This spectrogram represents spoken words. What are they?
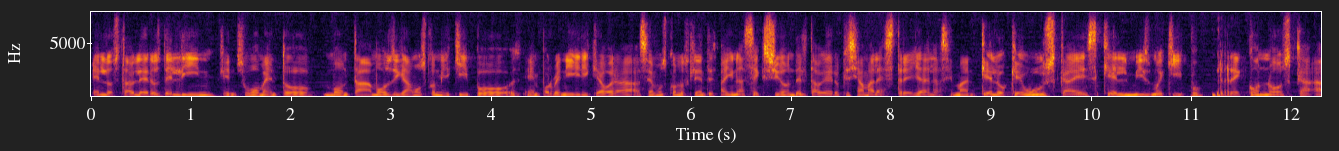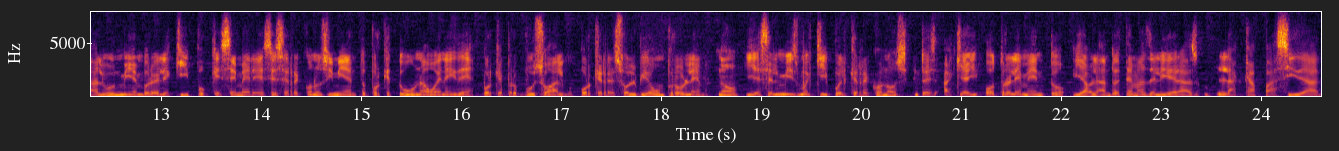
en los tableros de Lean, que en su momento montamos, digamos, con mi equipo en Porvenir y que ahora hacemos con los clientes, hay una sección del tablero que se llama la estrella de la semana, que lo que busca es que el mismo equipo reconozca a algún miembro del equipo que se merece ese reconocimiento porque tuvo una buena idea, porque propuso algo, porque resolvió un problema, ¿no? Y es el mismo equipo el que reconoce. Entonces, aquí hay otro elemento, y hablando de temas de liderazgo, la capacidad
